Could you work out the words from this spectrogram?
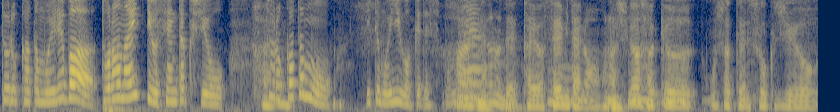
取る方もいれば取らないっていう選択肢を取る方もいてもいいわけですもんね。はい、なので多様性みたいなお話が先ほどおっしゃったようにすごく重要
